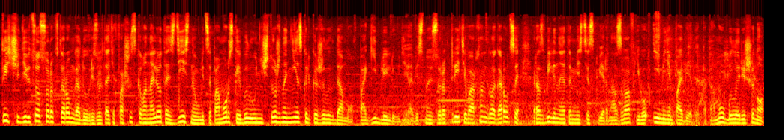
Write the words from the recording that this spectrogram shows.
В 1942 году в результате фашистского налета здесь, на улице Поморской, было уничтожено несколько жилых домов. Погибли люди, а весной 43-го архангелогородцы разбили на этом месте сквер, назвав его именем Победы. Потому было решено,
